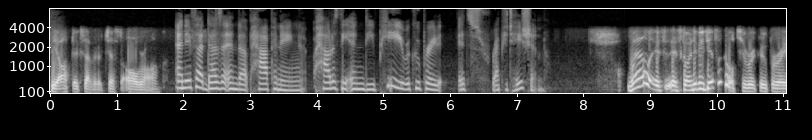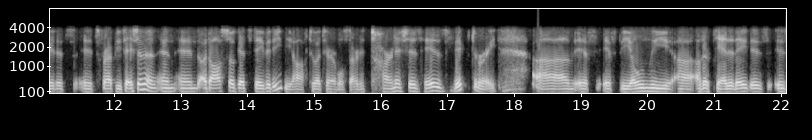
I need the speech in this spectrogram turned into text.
The optics of it are just all wrong. And if that does end up happening, how does the NDP recuperate its reputation? Well, it's it's going to be difficult to recuperate its its reputation, and and, and it also gets David Eby off to a terrible start. It tarnishes his victory um, if if the only uh, other candidate is is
